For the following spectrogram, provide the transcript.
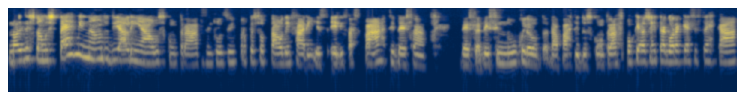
Nós estamos terminando de alinhar os contratos, inclusive o professor Talden Farias, ele faz parte dessa, dessa, desse núcleo da parte dos contratos, porque a gente agora quer se cercar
